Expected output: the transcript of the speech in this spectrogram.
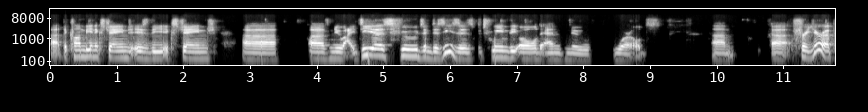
Uh, the Columbian Exchange is the exchange uh, of new ideas, foods, and diseases between the old and new worlds. Um, uh, for Europe,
